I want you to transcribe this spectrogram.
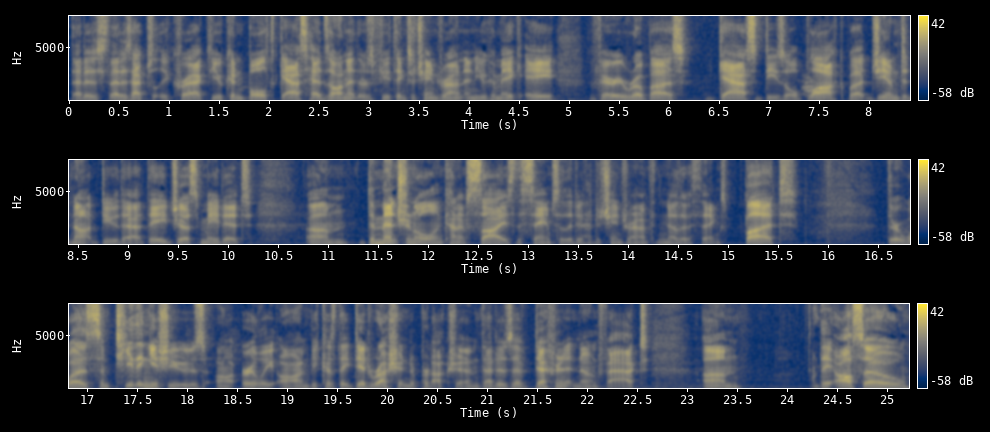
That is that is absolutely correct. You can bolt gas heads on it. There's a few things to change around, and you can make a very robust gas diesel block. But GM did not do that. They just made it um, dimensional and kind of size the same, so they didn't have to change around and other things. But there was some teething issues uh, early on because they did rush into production. That is a definite known fact. Um, they also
